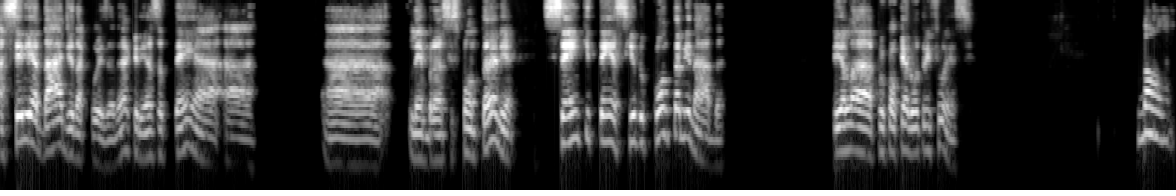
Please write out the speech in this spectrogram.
a seriedade da coisa, né? A criança tem a, a, a lembrança espontânea sem que tenha sido contaminada pela por qualquer outra influência. Bom,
